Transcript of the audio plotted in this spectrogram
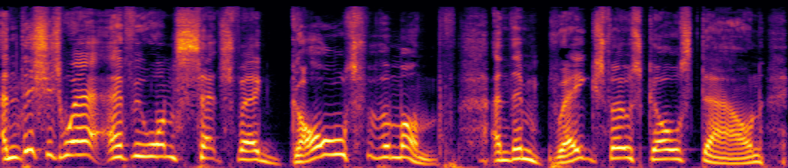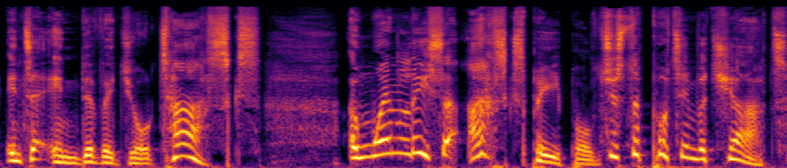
And this is where everyone sets their goals for the month and then breaks those goals down into individual tasks. And when Lisa asks people just to put in the chat,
